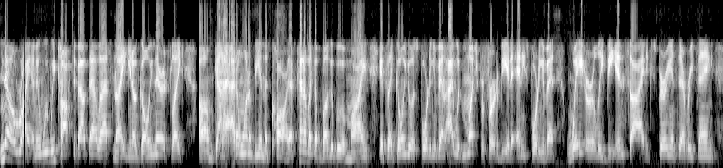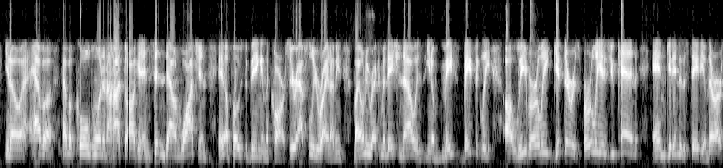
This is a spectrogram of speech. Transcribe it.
No, right. I mean, we, we talked about that last night. You know, going there, it's like, um, God, I, I don't want to be in the car. That's kind of like a bugaboo of mine. It's like going to a sporting event. I would much prefer to be at any sporting event way early, be inside, experience everything. You know, have a have a cold one and a hot dog, and sitting down watching, eh, opposed to being in the car. So you're absolutely right. I mean, my only recommendation now is, you know, basically uh, leave early, get there as early as you can, and get into the stadium. There are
